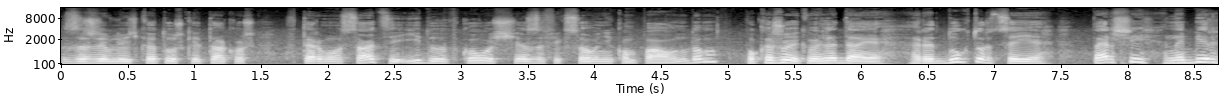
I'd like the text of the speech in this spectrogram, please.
заживлюють катушки, також в термоосадці і додатково ще зафіксовані компаундом. Покажу, як виглядає редуктор. Це є перший набір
